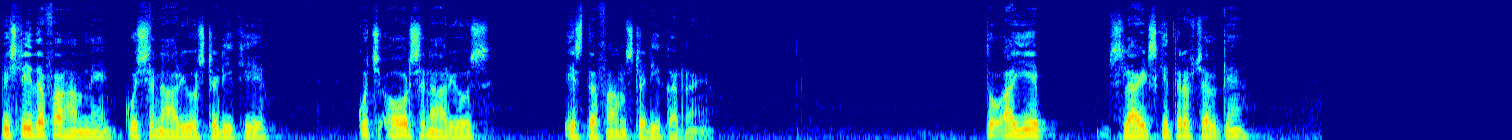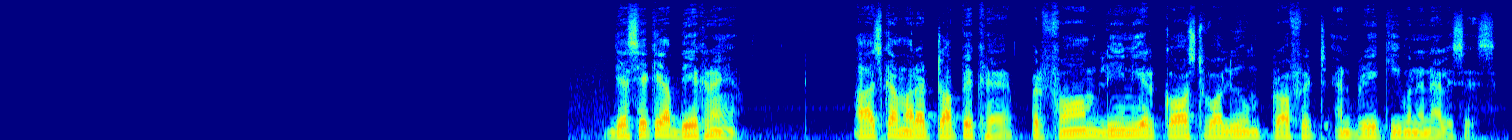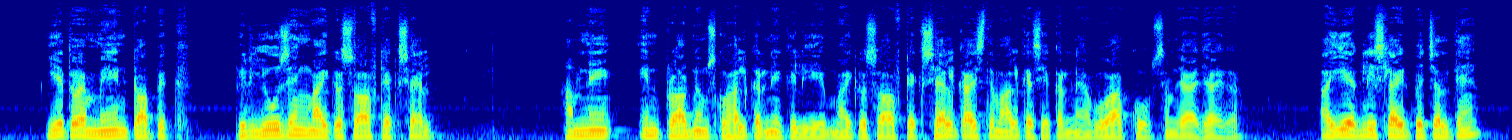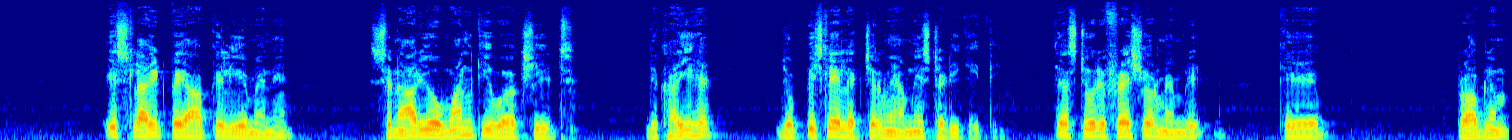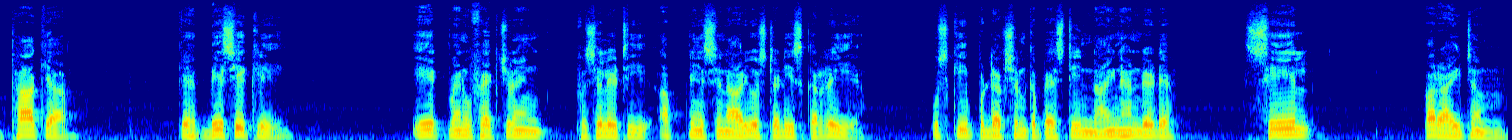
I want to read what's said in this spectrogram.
پچھلی دفعہ ہم نے کچھ سناریو اسٹڈی کیے، کچھ اور سناریوز اس دفعہ ہم اسٹڈی کر رہے ہیں۔ تو آئیے سلائڈس کی طرف چلتے ہیں۔ جیسے کہ آپ دیکھ رہے ہیں، آج کا ہمارا ٹاپک ہے perform linear cost volume profit and break even analysis یہ تو ہے مین ٹاپک پھر یوزنگ مائکروسافٹ ایکسل ہم نے ان پرابلمس کو حل کرنے کے لیے مائکروسافٹ ایکسل کا استعمال کیسے کرنا ہے وہ آپ کو سمجھایا جائے گا۔ آئیے اگلی سلائڈ پہ چلتے ہیں۔ اس سلائڈ پہ آپ کے لیے میں نے سناریو ون کی ورک شیٹ دکھائی ہے، جو پچھلے لیکچر میں ہم نے اسٹڈی کی تھی۔ Just to refresh your memory کہ پرابلم تھا کیا کہ بیسکلی ایک مینوفیکچرنگ فیسلٹی اپنے سیناریو اسٹڈیز کر رہی ہے۔ اس کی پروڈکشن کیپیسٹی نائن ہنڈریڈ ہے۔ Sale per item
